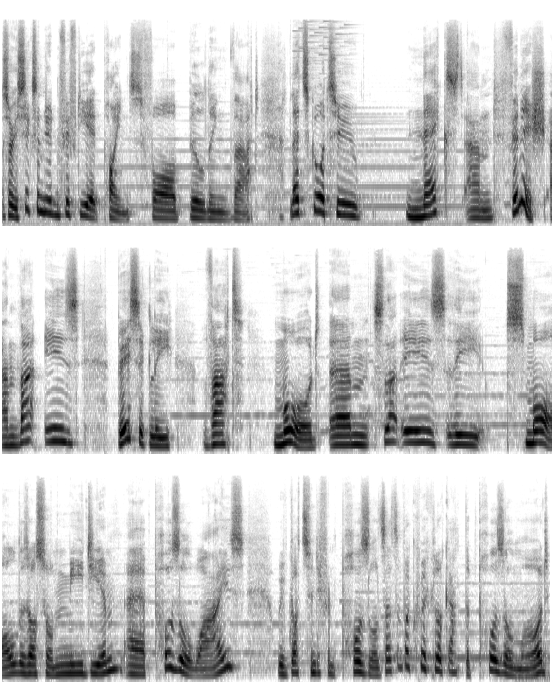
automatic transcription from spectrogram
sorry, 658 points for building that. Let's go to next and finish. And that is basically that mode. Um, so that is the small, there's also medium. Uh, Puzzle-wise, we've got some different puzzles. Let's have a quick look at the puzzle mode.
